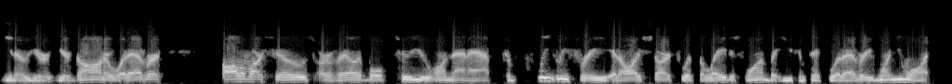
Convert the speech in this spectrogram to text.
you know you're you're gone or whatever. All of our shows are available to you on that app, completely free. It always starts with the latest one, but you can pick whatever one you want.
